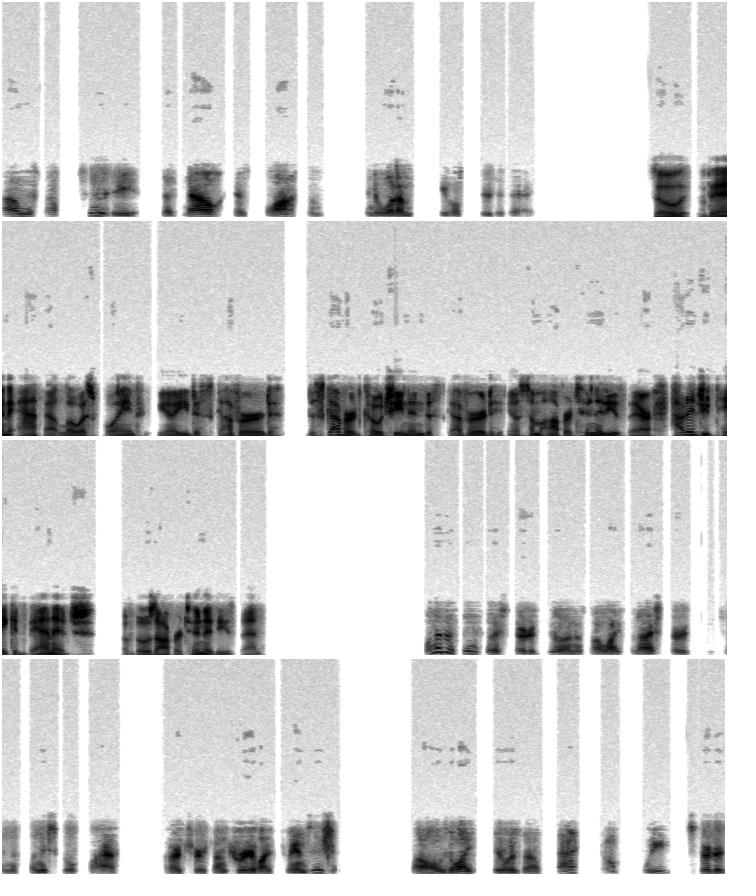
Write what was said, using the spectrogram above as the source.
found this opportunity that now has blossomed into what I'm able to do today. So then, at that lowest point, you know, you discovered discovered coaching and discovered you know some opportunities there. How did you take advantage of those opportunities then? One of the things that I started doing is my wife and I started teaching a Sunday school class our church on career life transition. Well, it was like there was a vacuum. We started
